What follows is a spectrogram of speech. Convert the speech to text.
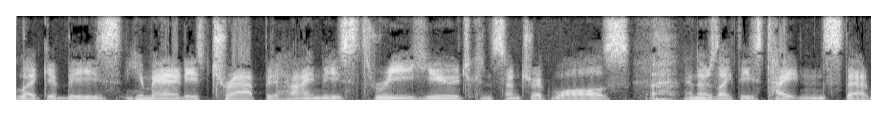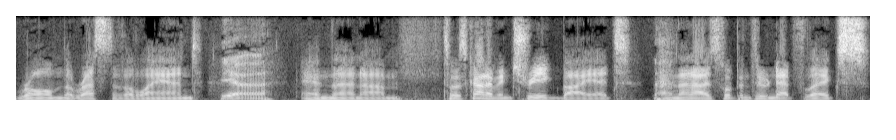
like these humanity's trapped behind these three huge concentric walls, and there's like these titans that roam the rest of the land. Yeah. And then, um, so I was kind of intrigued by it. And then I was flipping through Netflix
